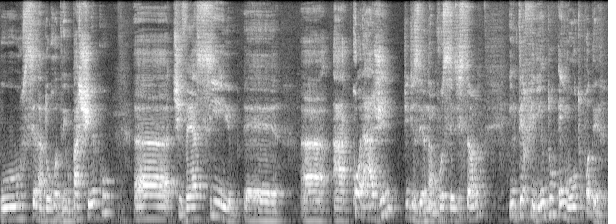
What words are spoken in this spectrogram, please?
o senador Rodrigo Pacheco uh, tivesse é, a coragem de dizer: não, vocês estão interferindo em outro poder.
